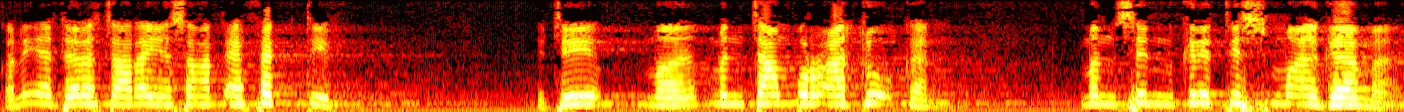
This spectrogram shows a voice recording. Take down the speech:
Karena ini adalah cara yang sangat efektif. Jadi mencampur adukkan, mensinkritisme agama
